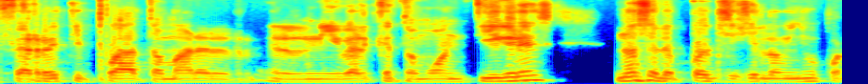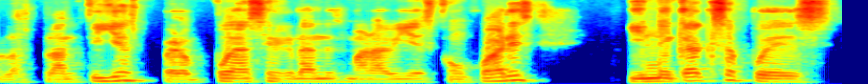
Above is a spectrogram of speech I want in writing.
Ferretti pueda tomar el, nivel que tomó en Tigres. No se le puede exigir lo mismo por las plantillas, pero puede hacer grandes maravillas con Juárez. Y Necaxa, pues,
